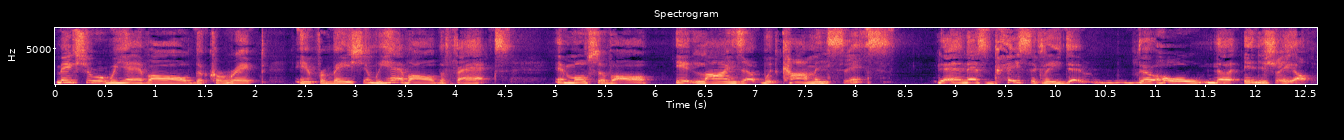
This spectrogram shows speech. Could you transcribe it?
make sure we have all the correct information. We have all the facts. And most of all, it lines up with common sense. And that's basically the, the whole nut in the shell.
